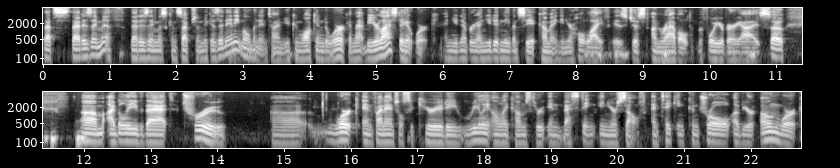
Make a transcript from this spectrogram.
That's that is a myth. That is a misconception because at any moment in time you can walk into work and that be your last day at work and you never and you didn't even see it coming and your whole life is just unraveled before your very eyes. So um, i believe that true uh, work and financial security really only comes through investing in yourself and taking control of your own work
